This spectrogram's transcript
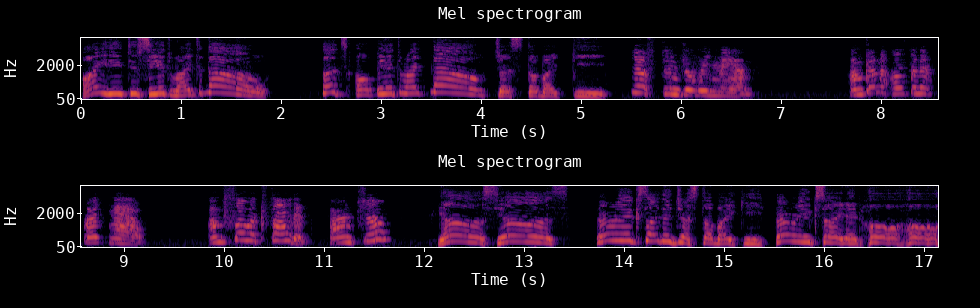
I need to see it right now. Let's open it right now, JesterMikey. Yes, Ginger Weed Man. I'm gonna open it right now. I'm so excited, aren't you? Yes, yes. Very excited, JesterMikey. Very excited. Ho, ho,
